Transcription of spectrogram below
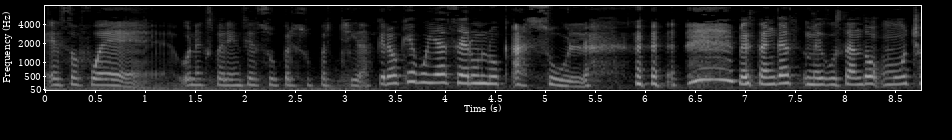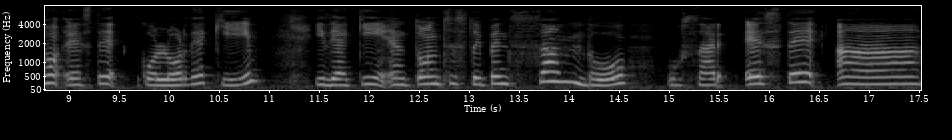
eso fue una experiencia súper, súper chida. Creo que voy a hacer un look azul. me están me gustando mucho este color de aquí y de aquí. Entonces estoy pensando usar este ah,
